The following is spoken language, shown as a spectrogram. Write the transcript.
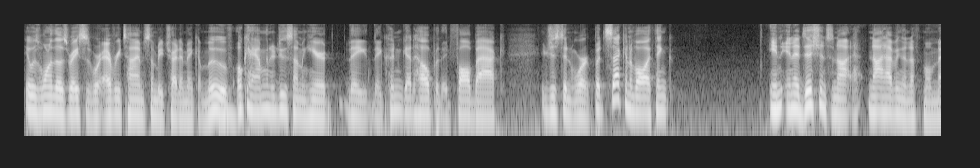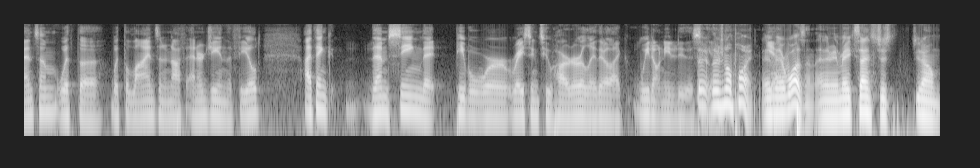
it was one of those races where every time somebody tried to make a move okay i'm going to do something here they they couldn't get help or they'd fall back. It just didn't work. But second of all i think in in addition to not not having enough momentum with the with the lines and enough energy in the field i think them seeing that people were racing too hard early they're like we don't need to do this There, there's no point, and Yeah. there wasn't. And I mean, it makes sense. Just you know,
